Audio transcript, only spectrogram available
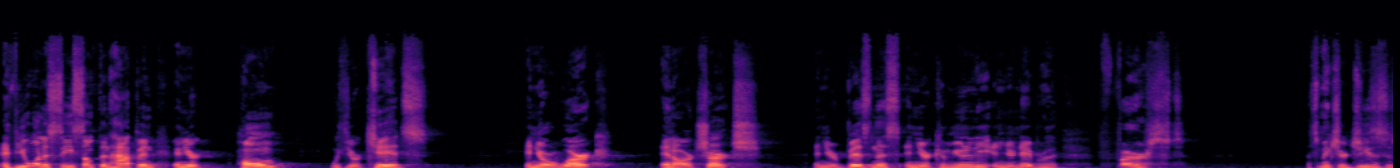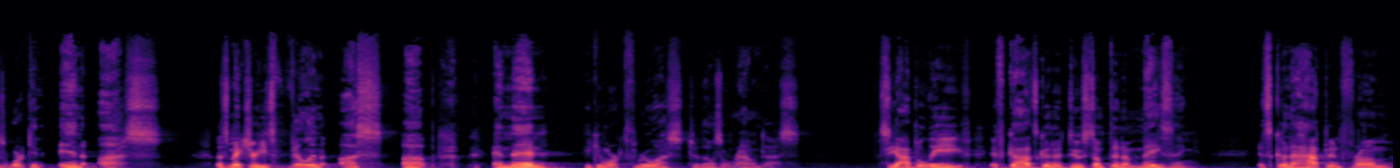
If you want to see something happen in your home, with your kids, in your work, in our church, in your business, in your community, in your neighborhood, first, Let's make sure Jesus is working in us. Let's make sure he's filling us up. And then he can work through us to those around us. See, I believe if God's gonna do something amazing, it's gonna happen from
